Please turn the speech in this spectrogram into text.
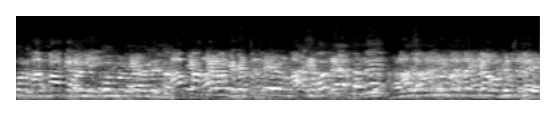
ਆਪਾਂ ਕਰਾਂਗੇ। ਆਪਾਂ ਕਰਾਂਗੇ। ਖਿੱਚ ਲੈ ਹੁਣ ਪਤਾ ਕਿਉਂ ਖਿੱਚ ਲੈ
